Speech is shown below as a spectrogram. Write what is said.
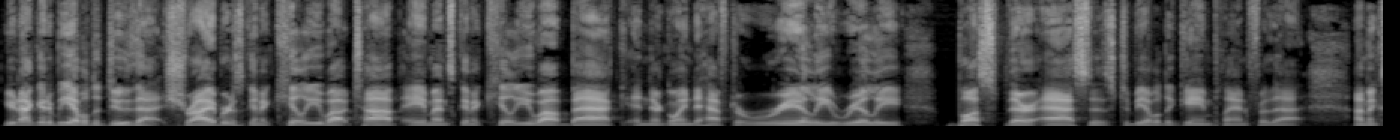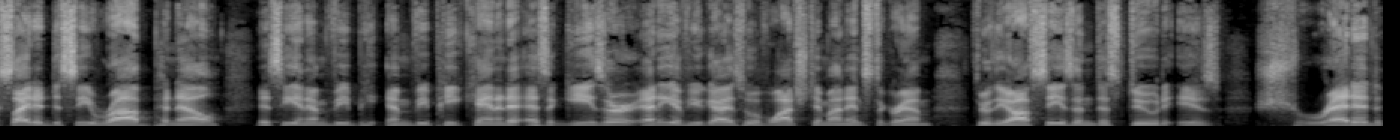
You're not going to be able to do that. Schreiber's going to kill you out top, Ament's going to kill you out back, and they're going to have to really, really bust their asses to be able to game plan for that. I'm excited to see Rob Pannell. Is he an MVP MVP candidate as a geezer? Any of you guys who have watched him on Instagram through the offseason, this dude is shredded,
